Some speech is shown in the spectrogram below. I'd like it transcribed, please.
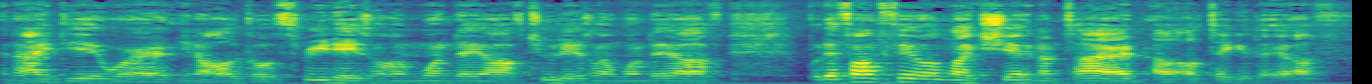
an idea where you know I'll go three days on, one day off, two days on, one day off. But if I'm feeling like shit and I'm tired, I'll, I'll take a day off.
